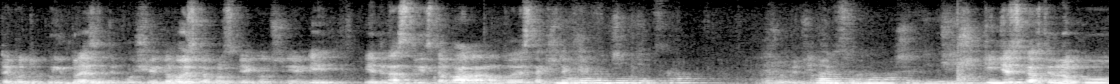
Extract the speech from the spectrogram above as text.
tego typu imprezy, typu Święto Wojska Polskiego, czy nie wiem, 11 listopada, no to jest jakiś taki, Może być Dzień Dziecka? może być W końcu dla naszych dzieci. Dzień- Dzień Dziecka w tym roku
